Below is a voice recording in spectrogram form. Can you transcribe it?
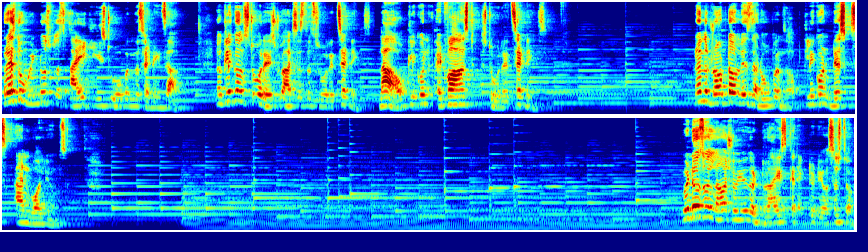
Press the Windows plus I keys to open the settings app. Now click on storage to access the storage settings. Now click on advanced storage settings. Now in the drop down list that opens up, click on disks and volumes. Windows will now show you the drives connected to your system.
